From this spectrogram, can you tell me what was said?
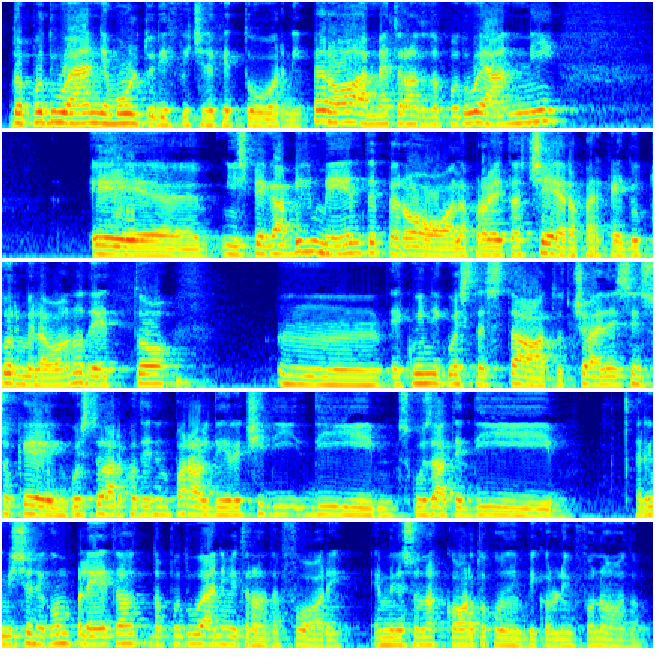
Dopo due anni è molto difficile che torni, però a me è tornato dopo due anni e inspiegabilmente però la probabilità c'era perché i dottori me l'avevano detto mm, e quindi questo è stato, cioè nel senso che in questo arco temporale di, recidi, di, scusate, di remissione completa, dopo due anni mi è tornata fuori e me ne sono accorto con un piccolo linfonodo.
